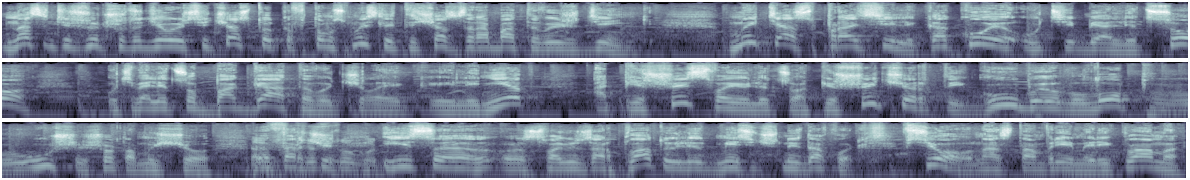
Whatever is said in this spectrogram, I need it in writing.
Нас интересует, что ты делаешь сейчас, только в том смысле, ты сейчас зарабатываешь деньги. Мы тебя спросили, какое у тебя лицо, у тебя лицо богатого человека или нет. Опиши свое лицо, опиши черты, губы, лоб, уши, что там еще Да, торчит. И с- э, свою зарплату или месячный доход. Все, у нас там время реклама.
